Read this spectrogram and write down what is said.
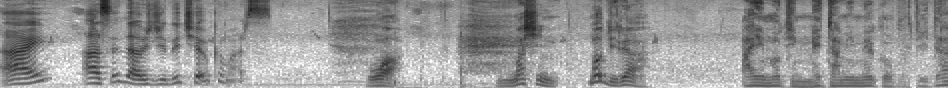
აი, ასე დავსჯიდი ჩემ ქმარს. ვა მაშინ მოდი რა აი მოდი მე და მე მეგობრდი და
